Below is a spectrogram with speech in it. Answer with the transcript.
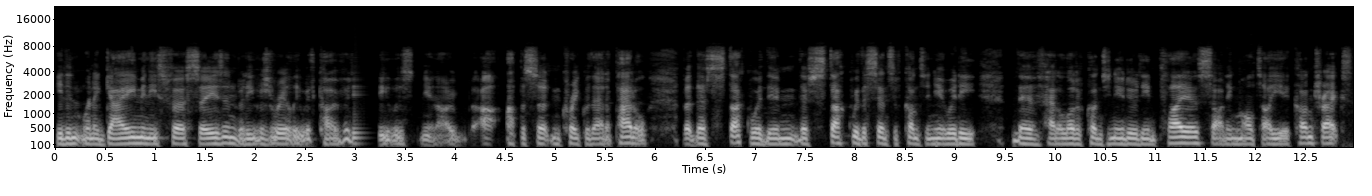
he didn't win a game in his first season, but he was really with COVID. He was, you know, up a certain creek without a paddle. But they've stuck with him. They've stuck with a sense of continuity. They've had a lot of continuity in players, signing multi year contracts,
